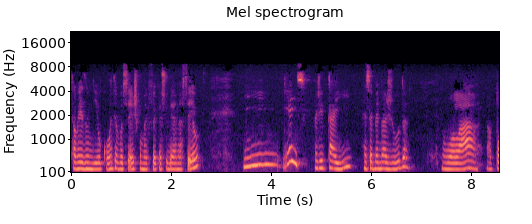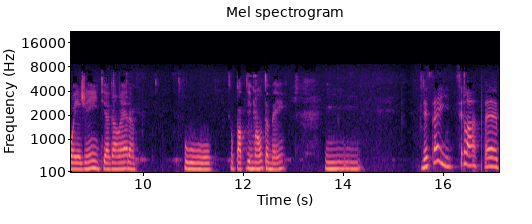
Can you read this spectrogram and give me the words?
Talvez um dia eu conte a vocês como é que foi que essa ideia nasceu. E, e é isso. A gente tá aí recebendo ajuda. O Olá apoia a gente, a galera, o, o Papo de Irmão também. E a gente tá aí, sei lá, é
